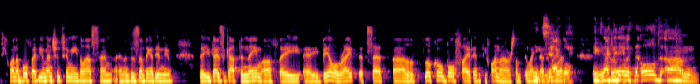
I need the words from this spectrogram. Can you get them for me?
Tijuana bullfight. You mentioned to me the last time, and this is something I didn't know, that you guys got the name of a, a bill, right? That said uh, local bullfight in Tijuana or something like exactly. that. Exactly. Exactly. It was the old, um,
